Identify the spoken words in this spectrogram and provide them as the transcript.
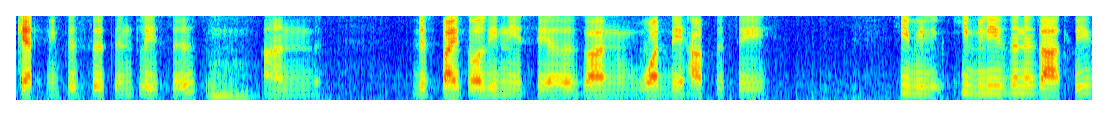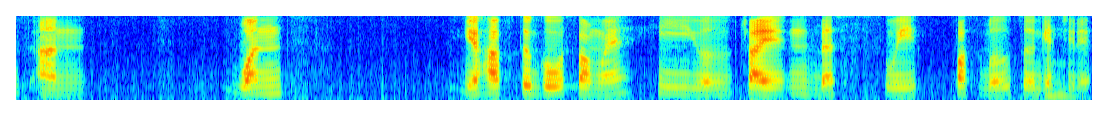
get me to certain places. Mm-hmm. And despite all the naysayers and what they have to say, he, be- he believes in his athletes. And once you have to go somewhere, he will try it in the best way possible to get mm-hmm. you there.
